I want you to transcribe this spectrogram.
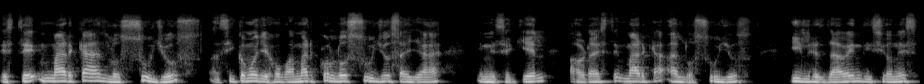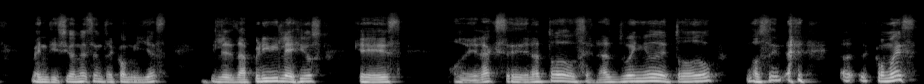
este marca a los suyos, así como Jehová marcó los suyos allá en Ezequiel, ahora este marca a los suyos y les da bendiciones, bendiciones entre comillas, y les da privilegios que es poder acceder a todo, serás dueño de todo, no sé, ¿cómo es?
